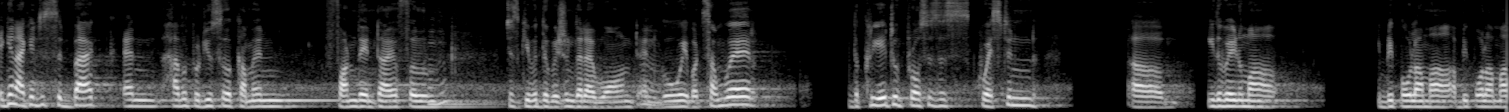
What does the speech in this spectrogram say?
again, I can just sit back and have a producer come in, fund the entire film, mm -hmm. just give it the vision that I want and mm. go away. But somewhere, the creative process is questioned um, either way, Numa, இப்படி போலாமா அப்படி போலாமா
